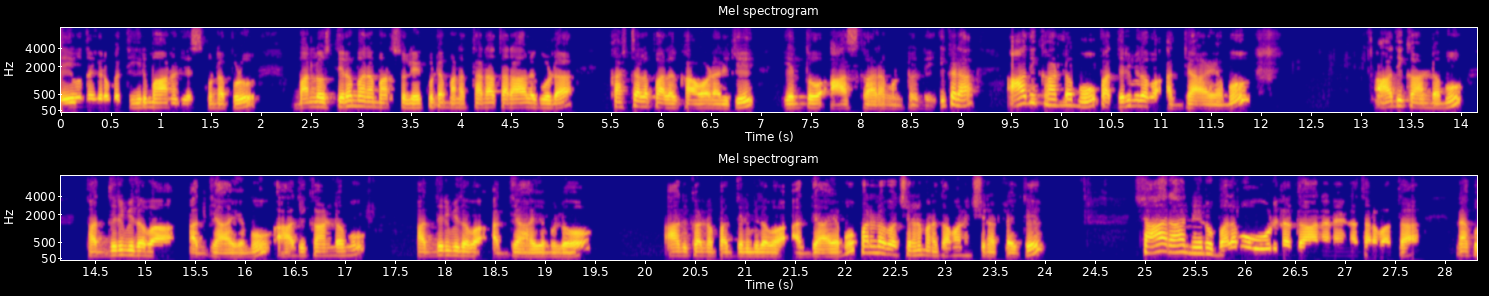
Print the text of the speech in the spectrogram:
దేవుని దగ్గర ఒక తీర్మానం చేసుకున్నప్పుడు మనలో స్థిరమైన మనసు లేకుంటే మన తరతరాలు కూడా కష్టాల పాలు కావడానికి ఎంతో ఆస్కారం ఉంటుంది. ఇక్కడ ఆది కాండము పద్దెనిమిదవ అధ్యాయము ఆది కాండము పద్దెనిమిదవ అధ్యాయము ఆది కాండము పద్దెనిమిదవ అధ్యాయములో ఆది కాండం పద్దెనిమిదవ అధ్యాయము పన్నెండవ వచ్చిన మనం గమనించినట్లయితే సారా నేను బలము ఊడిన దాననైన తర్వాత నాకు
